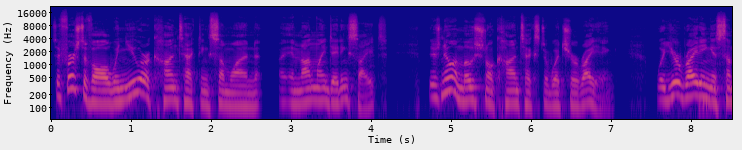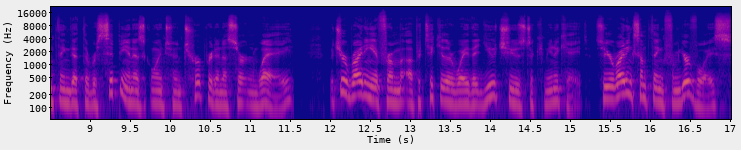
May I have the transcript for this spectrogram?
So, first of all, when you are contacting someone uh, in an online dating site, there's no emotional context to what you're writing. What you're writing is something that the recipient is going to interpret in a certain way, but you're writing it from a particular way that you choose to communicate. So, you're writing something from your voice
